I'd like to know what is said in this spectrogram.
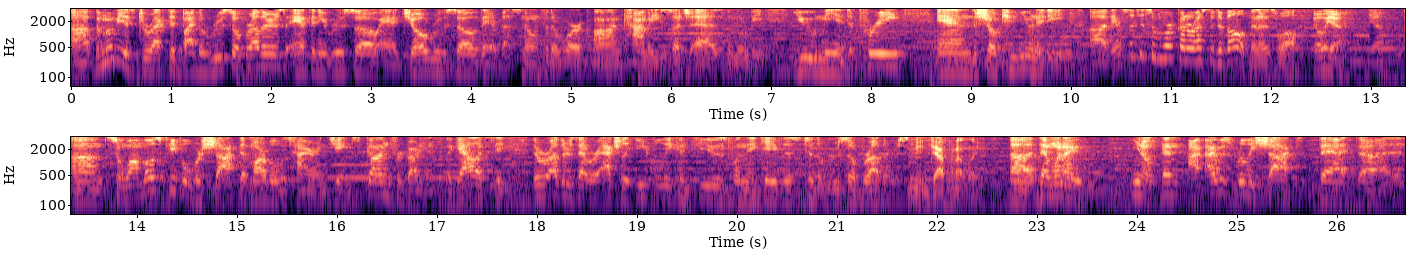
Uh, the movie is directed by the Russo brothers, Anthony Russo and Joe Russo. They are best known for their work on comedies such as the movie You, Me, and Dupree and the show Community. Uh, they also did some work on Arrested Development as well. Oh yeah, yeah. Um, so while most people were shocked that Marvel was hiring James Gunn for Guardians of the Galaxy, there were others that were actually equally confused when they gave this to the Russo brothers. Definitely. Uh, then when I, you know, then I, I was really shocked that uh,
